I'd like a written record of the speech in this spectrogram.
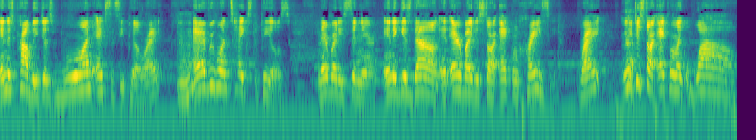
and it's probably just one ecstasy pill, right? Everyone takes the pills, and everybody's sitting there, and it gets down, and everybody just start acting crazy, right? Yeah. They just start acting like, "Wow,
